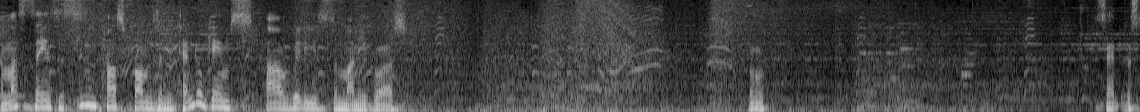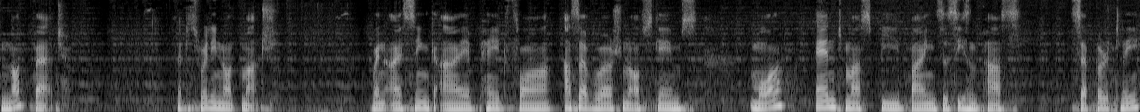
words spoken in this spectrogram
I must say the season pass from the Nintendo games are really the money worth. That is not bad. That is really not much. When I think I paid for other version of games more and must be buying the season pass separately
